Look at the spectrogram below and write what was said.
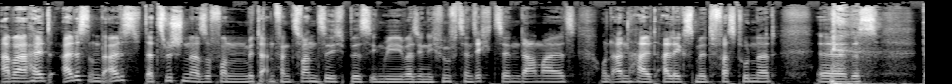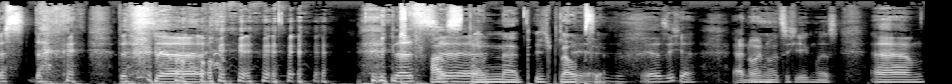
aber halt alles und alles dazwischen, also von Mitte, Anfang 20 bis irgendwie, weiß ich nicht, 15, 16 damals und an halt Alex mit fast 100. Äh, das, das, das, das, äh, das fast äh, 100, ich glaub's ja. Ja, sicher. Ja, 99 ja. irgendwas. Ähm,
